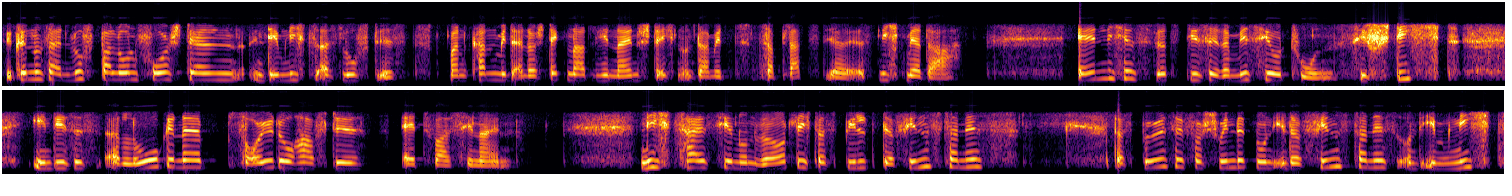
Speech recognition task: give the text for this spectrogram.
Wir können uns einen Luftballon vorstellen, in dem nichts als Luft ist. Man kann mit einer Stecknadel hineinstechen und damit zerplatzt er. Er ist nicht mehr da. Ähnliches wird diese Remissio tun. Sie sticht in dieses erlogene, pseudohafte Etwas hinein. Nichts heißt hier nun wörtlich das Bild der Finsternis. Das Böse verschwindet nun in der Finsternis und im Nichts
